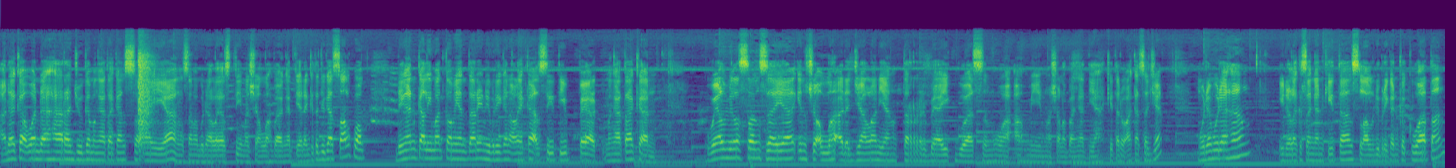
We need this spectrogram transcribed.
Ada Kak Wanda Hara juga mengatakan sayang sama Bunda Lesti, Masya Allah banget ya. Dan kita juga salpok dengan kalimat komentar yang diberikan oleh Kak Siti Perk, mengatakan, Well Wilson saya insya Allah ada jalan yang terbaik buat semua. Amin. Masya Allah banget ya. Kita doakan saja. Mudah-mudahan idola kesayangan kita selalu diberikan kekuatan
